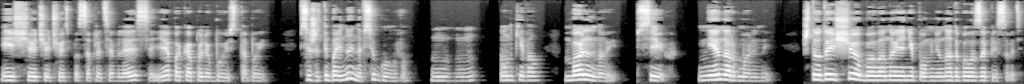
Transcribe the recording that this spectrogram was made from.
«Еще чуть-чуть посопротивляйся, я пока полюбуюсь тобой». «Все же ты больной на всю голову». «Угу», — он кивал. «Больной, псих, Ненормальный. Что-то еще было, но я не помню, надо было записывать.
